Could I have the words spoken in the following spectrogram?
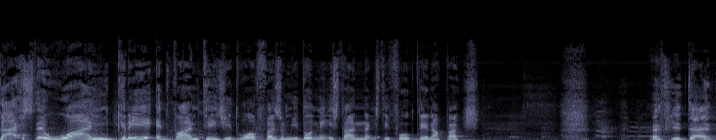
That's the one great advantage of dwarfism. You don't need to stand next to folk doing a pish. If you did,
